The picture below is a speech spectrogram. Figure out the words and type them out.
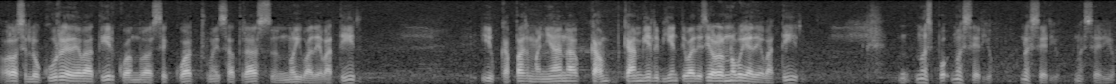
Ahora se le ocurre debatir cuando hace cuatro meses atrás no iba a debatir. Y capaz mañana cambie el viento y va a decir, ahora no voy a debatir. No es, no es serio, no es serio, no es serio.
